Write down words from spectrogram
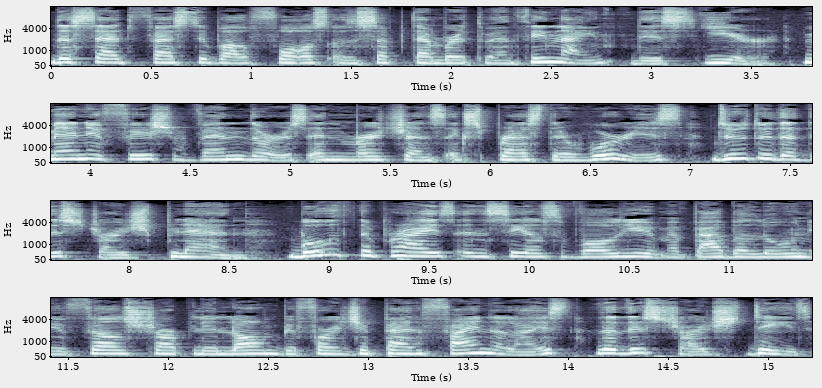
The said festival falls on September 29 this year. Many fish vendors and merchants expressed their worries due to the discharge plan. Both the price and sales volume of abalone fell sharply long before Japan finalized the discharge date,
